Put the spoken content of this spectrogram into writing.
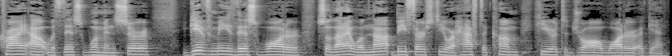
cry out with this woman, Sir, Give me this water so that I will not be thirsty or have to come here to draw water again.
